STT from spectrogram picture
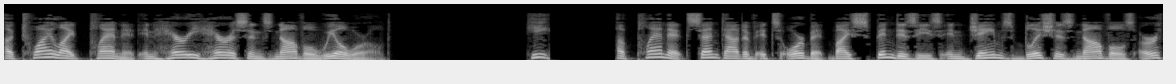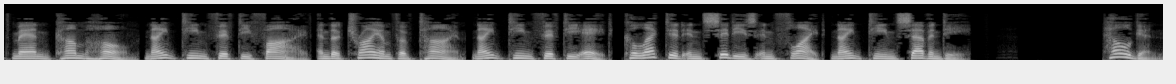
a twilight planet in Harry Harrison's novel Wheelworld. He a planet sent out of its orbit by spindisease in James Blish's novels Earthman Come Home 1955 and The Triumph of Time 1958, collected in Cities in Flight 1970. Helgen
